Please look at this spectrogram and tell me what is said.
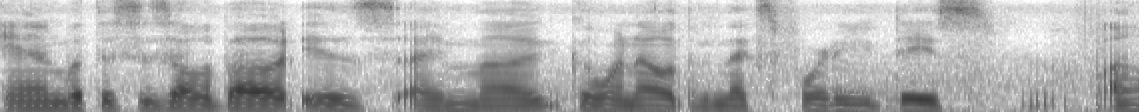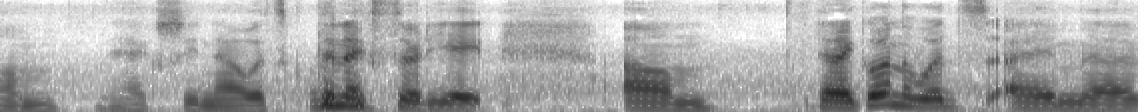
and what this is all about is I'm uh, going out the next 40 days um, actually now it's the next 38 um, that I go in the woods, I'm uh,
